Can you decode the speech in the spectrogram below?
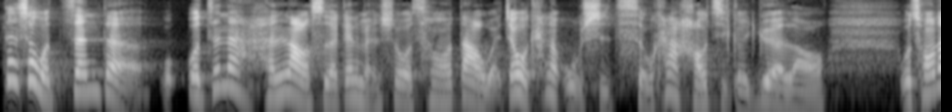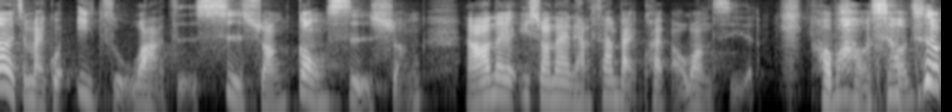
但是我真的，我我真的很老实的跟你们说，我从头到尾，就我看了五十次，我看了好几个月喽。我从头到尾只买过一组袜子，四双，共四双，然后那个一双大概两三百块吧，我忘记了，好不好笑？就是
